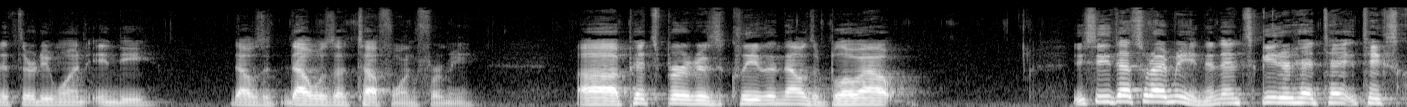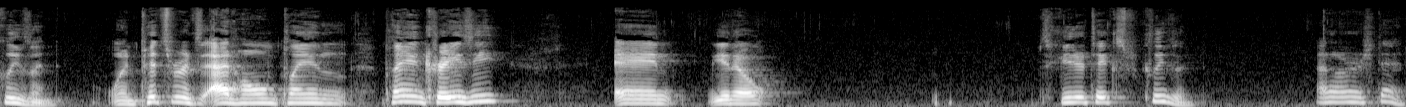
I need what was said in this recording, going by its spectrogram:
to 31. Indy, that was a, that was a tough one for me. Uh, Pittsburgh is Cleveland. That was a blowout. You see, that's what I mean. And then Skeeterhead takes Cleveland when Pittsburgh's at home playing playing crazy, and you know, Skeeter takes Cleveland. I don't understand.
